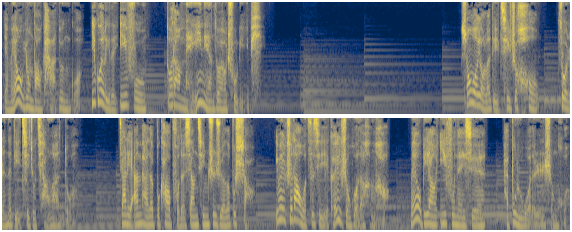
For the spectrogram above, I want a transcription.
也没有用到卡顿过，衣柜里的衣服多到每一年都要处理一批。生活有了底气之后，做人的底气就强了很多。家里安排的不靠谱的相亲拒绝了不少，因为知道我自己也可以生活的很好。没有必要依附那些还不如我的人生活。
